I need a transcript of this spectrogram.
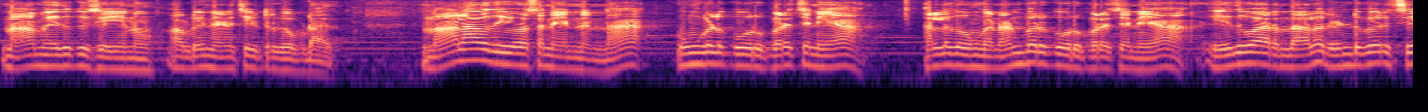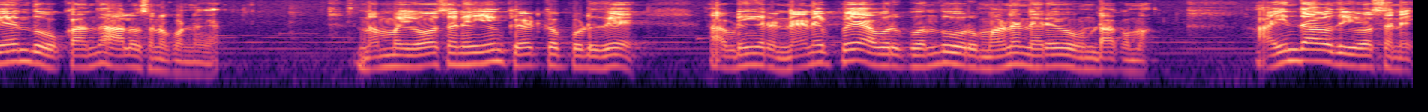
நாம் எதுக்கு செய்யணும் அப்படின்னு நினச்சிக்கிட்டு இருக்கக்கூடாது நாலாவது யோசனை என்னென்னா உங்களுக்கு ஒரு பிரச்சனையா அல்லது உங்கள் நண்பருக்கு ஒரு பிரச்சனையா எதுவாக இருந்தாலும் ரெண்டு பேரும் சேர்ந்து உட்காந்து ஆலோசனை பண்ணுங்கள் நம்ம யோசனையும் கேட்கப்படுதே அப்படிங்கிற நினைப்பே அவருக்கு வந்து ஒரு மன நிறைவை உண்டாக்குமா? ஐந்தாவது யோசனை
